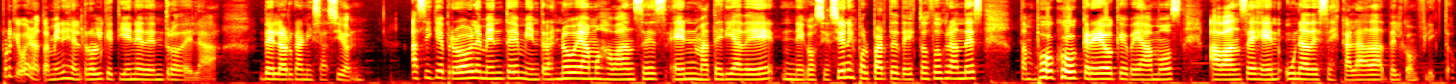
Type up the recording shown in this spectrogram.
porque bueno, también es el rol que tiene dentro de la, de la organización. Así que probablemente mientras no veamos avances en materia de negociaciones por parte de estos dos grandes, tampoco creo que veamos avances en una desescalada del conflicto.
